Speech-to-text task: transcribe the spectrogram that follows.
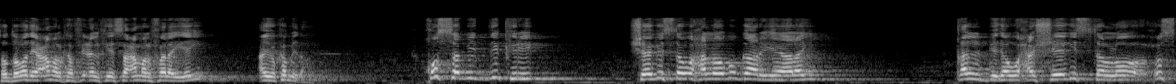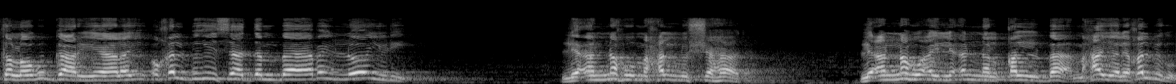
toddobadii camalka ficilkiisa camal falayey ayuu ka mid ahaa khusa bidikri sheegista waxaa loogu gaar yeelay qalbiga waxaa sheegista loo xuska loogu gaar yeelay oo qalbigiisaa dembaabay loo yidhi liannahu maxallu shahaada. Liannahu ay lianna alqalba. Maxaa yeelay qalbigu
